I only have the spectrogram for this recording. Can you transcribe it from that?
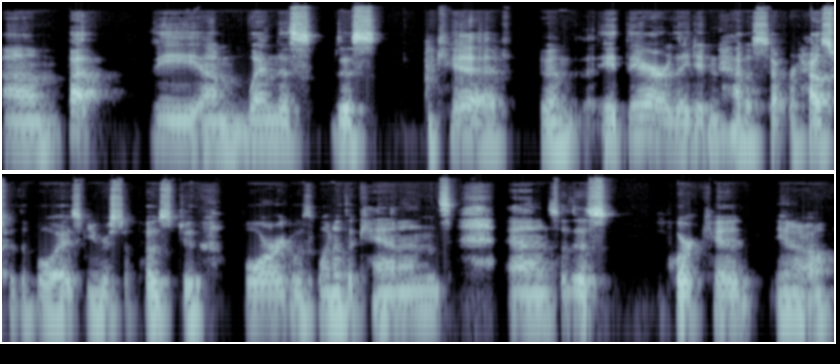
um, but the um, when this this kid um, it, there they didn't have a separate house for the boys and you were supposed to board with one of the canons and so this poor kid you know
